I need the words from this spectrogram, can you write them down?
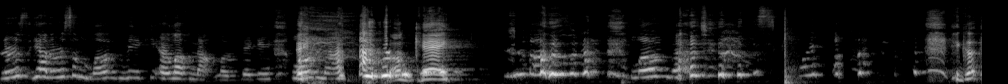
There was yeah, there was some love making or love not love making love match. okay. love matches he got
